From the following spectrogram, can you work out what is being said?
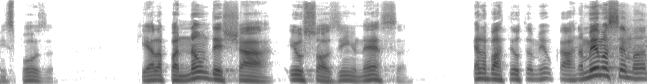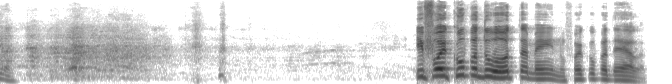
minha esposa, que ela, para não deixar eu sozinho nessa, ela bateu também o carro, na mesma semana. E foi culpa do outro também, não foi culpa dela.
